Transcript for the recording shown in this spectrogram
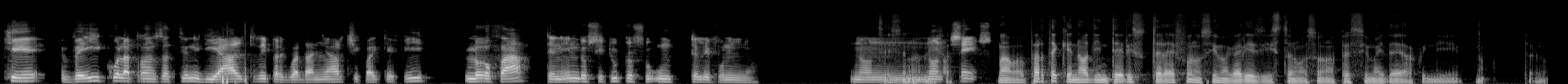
che veicola transazioni di altri per guadagnarci qualche fee, lo fa tenendosi tutto su un telefonino non, sì, sì, non, non ha senso. Ma a parte che nodi interi su telefono, sì, magari esistono, ma sono una pessima idea, quindi no. Cioè, non...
